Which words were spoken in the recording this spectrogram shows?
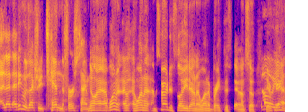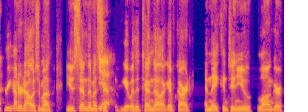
I, I think it was actually ten the first time. No, I want to. I, want to. I'm sorry to slow you down. I want to break this down. So Oh, they're paying yeah. three hundred dollars a month. You send them a Yeah. certificate with a ten dollar gift card, and they continue longer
